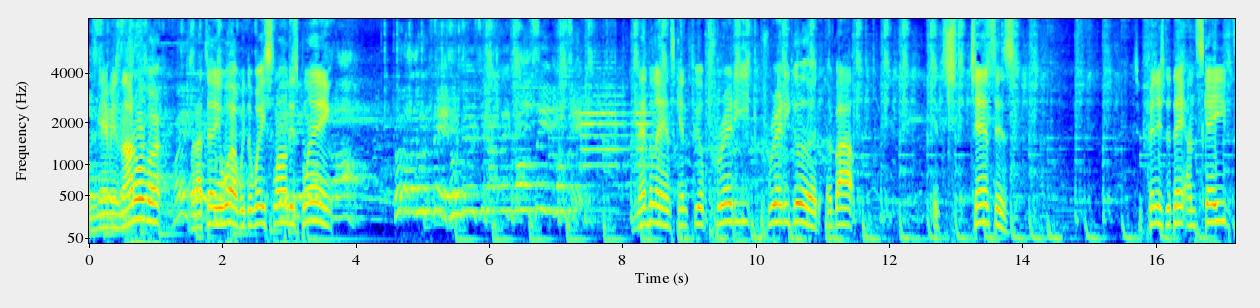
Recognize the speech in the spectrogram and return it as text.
This game is not over, but I tell you what, with the way Sloan is playing, Netherlands can feel pretty, pretty good about its chances to finish the day unscathed,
